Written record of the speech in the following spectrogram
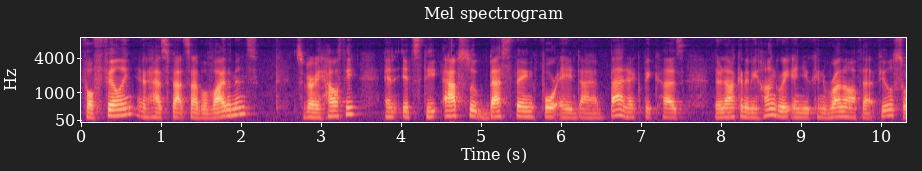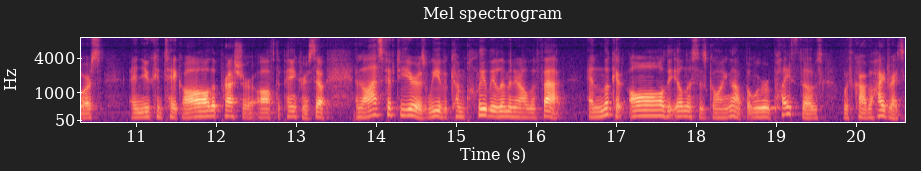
fulfilling, it has fat soluble vitamins, it's very healthy, and it's the absolute best thing for a diabetic because they're not going to be hungry and you can run off that fuel source and you can take all the pressure off the pancreas. So, in the last 50 years, we've completely eliminated all the fat. And look at all the illnesses going up, but we replace those with carbohydrates.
